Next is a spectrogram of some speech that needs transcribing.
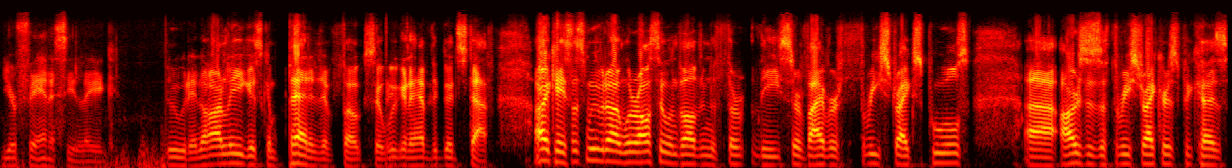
your fantasy league. Dude, and our league is competitive, folks. So we're going to have the good stuff. All right, Case, let's move it on. We're also involved in the thir- the Survivor three strikes pools. Uh, ours is a three strikers because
